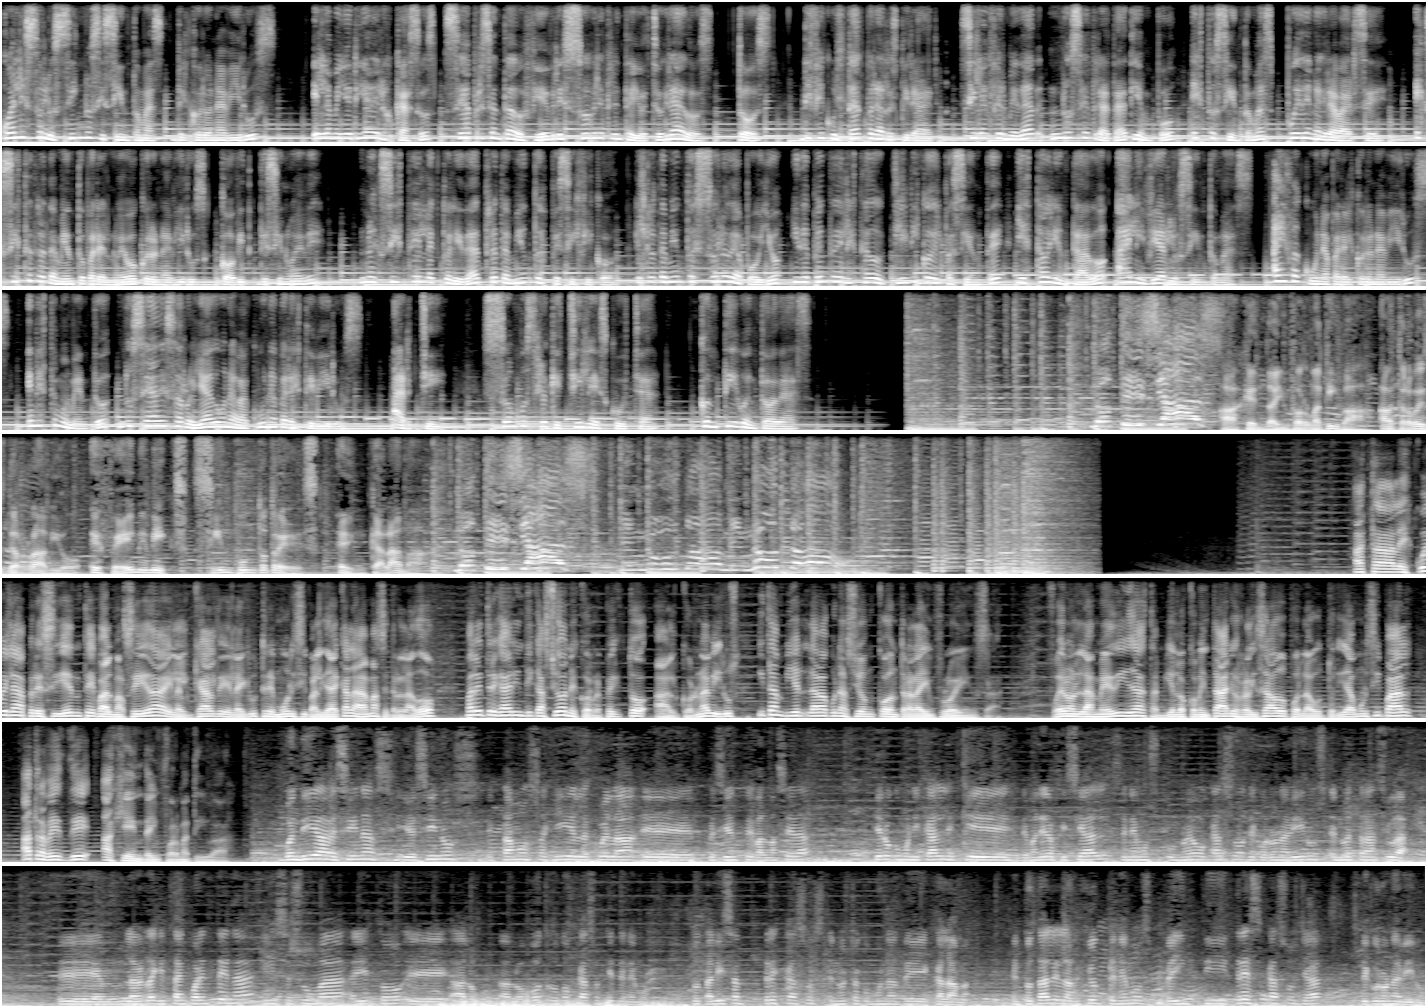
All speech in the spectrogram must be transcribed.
¿Cuáles son los signos y síntomas del coronavirus? En la mayoría de los casos se ha presentado fiebre sobre 38 grados, tos, dificultad para respirar. Si la enfermedad no se trata a tiempo, estos síntomas pueden agravarse. ¿Existe tratamiento para el nuevo coronavirus COVID-19? No existe en la actualidad tratamiento específico. El tratamiento es solo de apoyo y depende del estado clínico del paciente y está orientado a aliviar los síntomas. ¿Hay vacuna para el coronavirus? En este momento no se ha desarrollado una vacuna para este virus. Archie, somos lo que Chile escucha. Contigo en todas. Noticias. Agenda informativa a través de radio FM Mix 100.3 en Calama. Noticias. Minuto a minuto. Hasta la escuela Presidente Balmaceda, el alcalde de la ilustre municipalidad de Calama se trasladó para entregar indicaciones con respecto al coronavirus y también la vacunación contra la influenza. Fueron las medidas, también los comentarios realizados por la autoridad municipal a través de Agenda Informativa. Buen día vecinas y vecinos, estamos aquí en la escuela eh, Presidente Balmaceda. Quiero comunicarles que de manera oficial tenemos un nuevo caso de coronavirus en nuestra ciudad. Eh, la verdad que está en cuarentena y se suma esto eh, a, los, otros dos casos que tenemos. Totalizan tres casos en nuestra comuna de Calama. En total en la región tenemos 23 casos ya de coronavirus.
